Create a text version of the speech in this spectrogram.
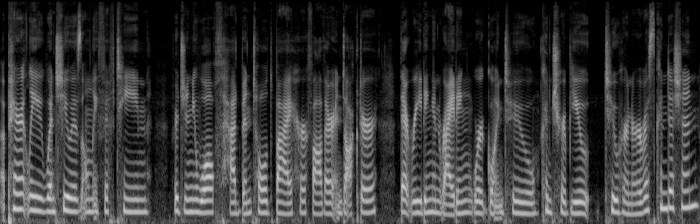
Apparently, when she was only 15, Virginia Woolf had been told by her father and doctor that reading and writing were going to contribute to her nervous condition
